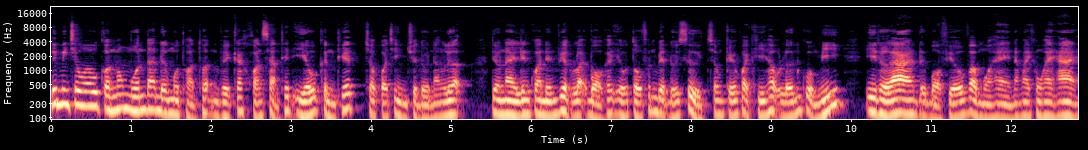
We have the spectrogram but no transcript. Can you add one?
Liên minh châu Âu còn mong muốn đạt được một thỏa thuận về các khoáng sản thiết yếu cần thiết cho quá trình chuyển đổi năng lượng. Điều này liên quan đến việc loại bỏ các yếu tố phân biệt đối xử trong kế hoạch khí hậu lớn của Mỹ, IRA được bỏ phiếu vào mùa hè năm 2022.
